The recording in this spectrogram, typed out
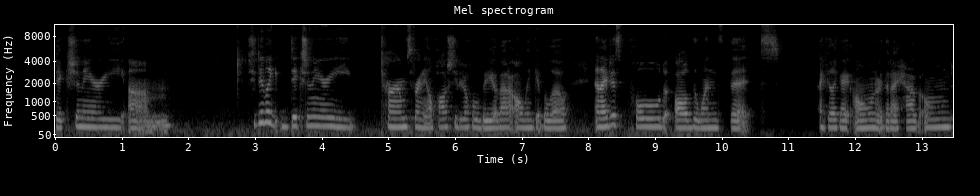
dictionary, um, she did like dictionary terms for nail polish. She did a whole video about it. I'll link it below. And I just pulled all the ones that I feel like I own or that I have owned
